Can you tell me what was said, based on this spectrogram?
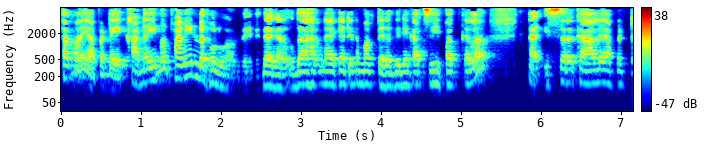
තමයි අපිට ඒ කඩයිම පනින්න පුළුවන් වෙන්නේ. දැන් අර උදාහරණයක් ඇටියට මම පෙර දිනකත් සිහිපත් කළා. ඉස්සර කාලේ අපිට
